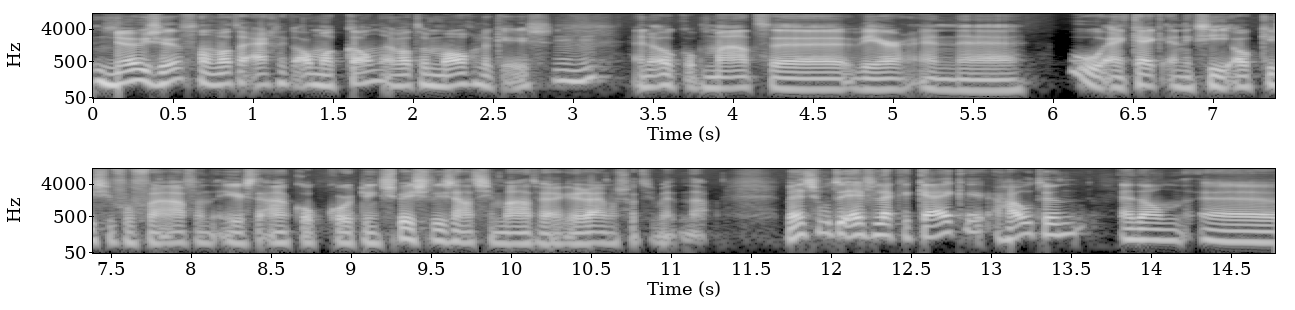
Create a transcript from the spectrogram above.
neuzen van wat er eigenlijk allemaal kan en wat er mogelijk is. mhm. En ook op maat eh, weer. En, eh, oeh, en kijk, en ik zie ook kies je voor Vraven, eerste aankoopkorting, specialisatie maatwerken, ruim assortiment. Nou, mensen moeten even lekker kijken. Houten en dan eh,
